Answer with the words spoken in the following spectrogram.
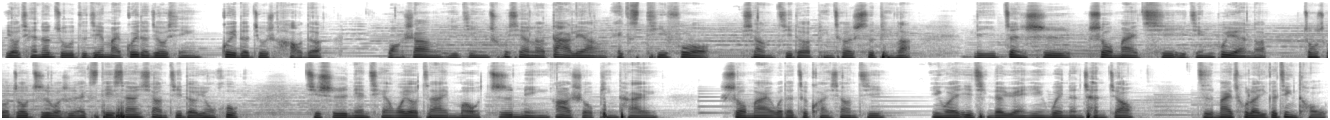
有钱的主直接买贵的就行，贵的就是好的。网上已经出现了大量 X-T4 相机的评测视频了，离正式售卖期已经不远了。众所周知，我是 X-T3 相机的用户。其实年前我有在某知名二手平台售卖我的这款相机。因为疫情的原因未能成交，只卖出了一个镜头。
